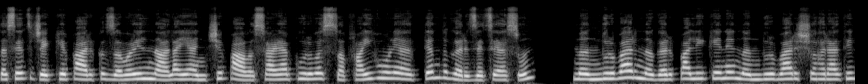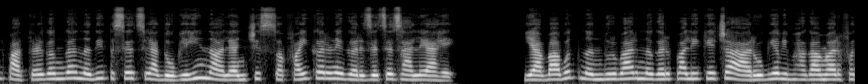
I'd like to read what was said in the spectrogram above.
तसेच जेके पार्क जवळील नाला यांची पावसाळ्यापूर्व सफाई होणे अत्यंत गरजेचे असून नंदुरबार नगरपालिकेने नंदुरबार शहरातील पातळगंगा नदी तसेच या दोघेही नाल्यांची सफाई करणे गरजेचे झाले आहे. याबाबत नंदुरबार नगरपालिकेच्या आरोग्य विभागामार्फत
